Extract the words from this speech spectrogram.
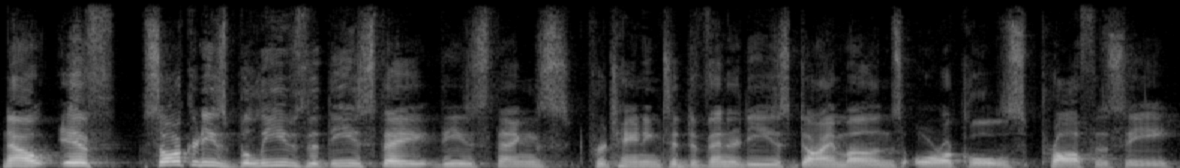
Now, if Socrates believes that these, th these things pertaining to divinities, daimons, oracles, prophecy,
